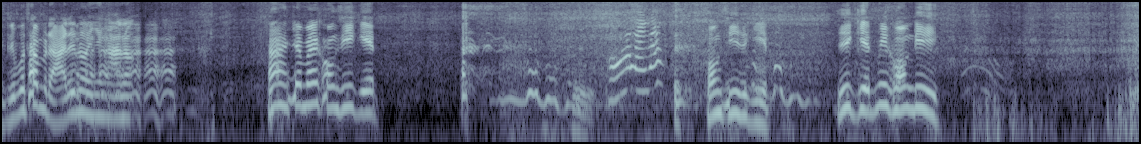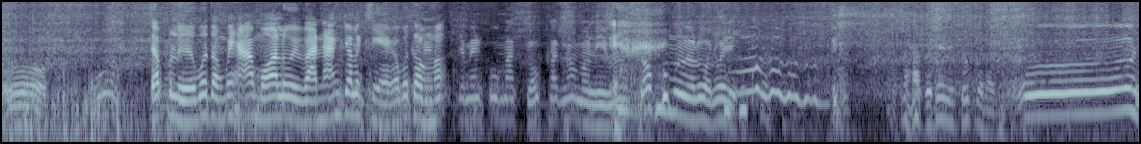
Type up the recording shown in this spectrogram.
ตหรือว่าธรรมดาได้หน่อยยังไงเนาะฮะใช่ไหมของสีเกตขออะไรนะของสีสะเกตสีเกตมีของดี โอ้ จับเปลือบ่ต้องไปหาหมอเลยหวานหางจระเข้ก็บ่ต้องเนาะจะเป็นกูมักจกคักเนาะมันนี่มันจกคู่มือรวดเว้ยน่าจะได้จกกันโอ้ย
